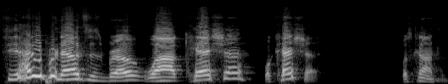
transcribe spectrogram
See, how do you pronounce this, bro? Waukesha? Waukesha, Wisconsin.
